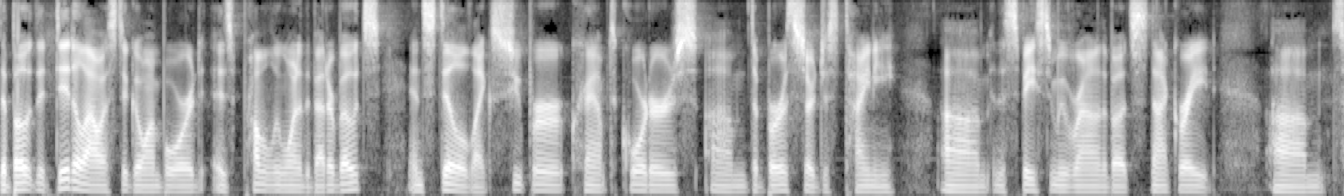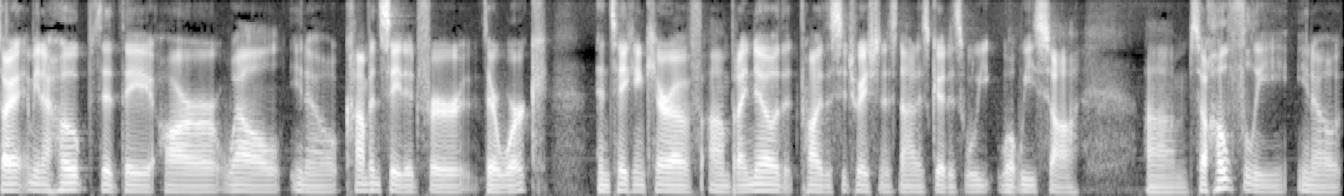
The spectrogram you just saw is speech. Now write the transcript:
the boat that did allow us to go on board is probably one of the better boats, and still like super cramped quarters. Um, the berths are just tiny, um, and the space to move around on the boat's not great. Um, so I, I mean, I hope that they are well, you know, compensated for their work and taken care of. Um, but I know that probably the situation is not as good as we what we saw. Um, so hopefully, you know,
